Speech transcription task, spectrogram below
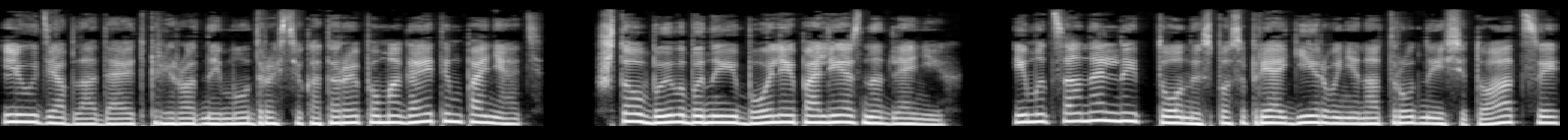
Люди обладают природной мудростью, которая помогает им понять, что было бы наиболее полезно для них. Эмоциональный тон и способ реагирования на трудные ситуации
